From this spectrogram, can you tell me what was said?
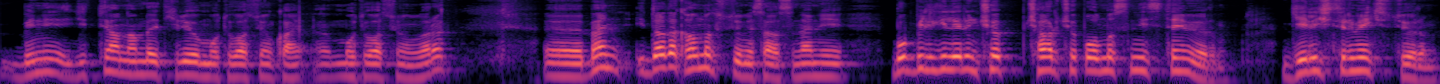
beni ciddi anlamda etkiliyor motivasyon e, motivasyon olarak. E, ben iddiada kalmak istiyorum esasında. Hani bu bilgilerin çöp çar çöp olmasını istemiyorum. Geliştirmek istiyorum.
